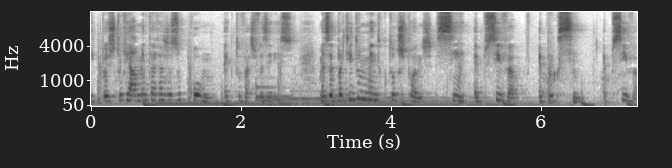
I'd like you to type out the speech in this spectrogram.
e depois tu realmente arranjas o como é que tu vais fazer isso. Mas a partir do momento que tu respondes sim, é possível, é porque sim, é possível.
